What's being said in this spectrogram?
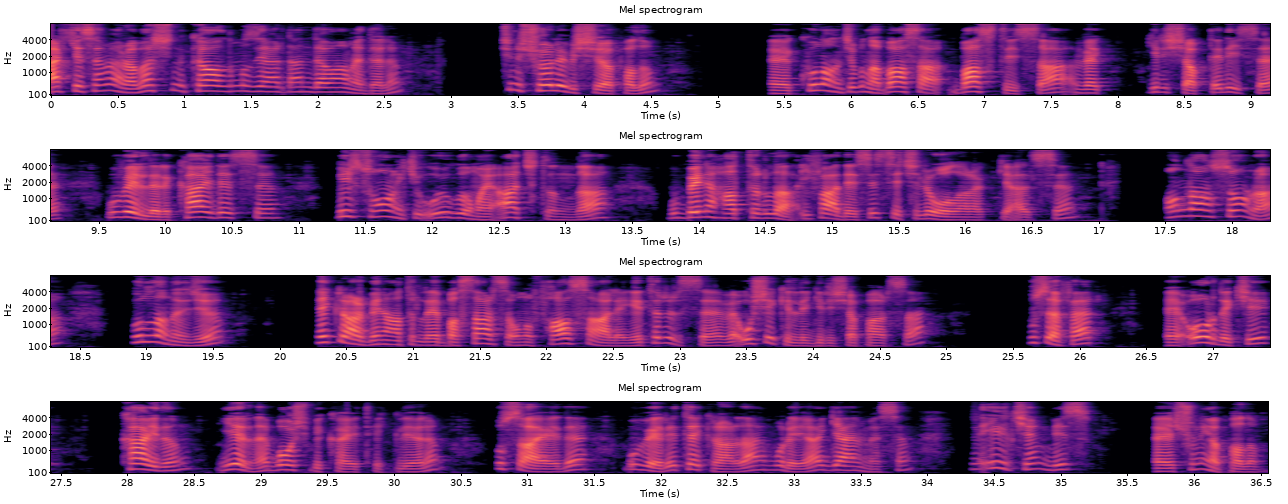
Herkese merhaba. Şimdi kaldığımız yerden devam edelim. Şimdi şöyle bir şey yapalım. Ee, kullanıcı buna basa, bastıysa ve giriş yap dediyse bu verileri kaydetsin. Bir sonraki uygulamayı açtığında bu beni hatırla ifadesi seçili olarak gelsin. Ondan sonra kullanıcı tekrar beni hatırlaya basarsa onu false hale getirirse ve o şekilde giriş yaparsa bu sefer e, oradaki kaydın yerine boş bir kayıt ekleyelim. Bu sayede bu veri tekrardan buraya gelmesin. Şimdi ilkin biz e, şunu yapalım.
